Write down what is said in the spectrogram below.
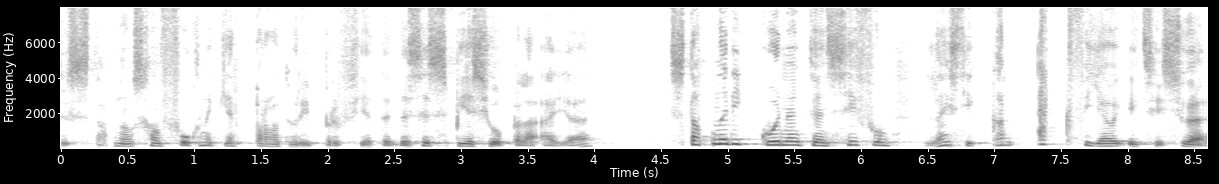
toe stap. Nou ons gaan volgende keer praat oor die profete. Dis 'n spesie op hulle eie. Stap na die koning toe en sê vir hom, "Luister, kan ek vir jou iets sê?" So,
